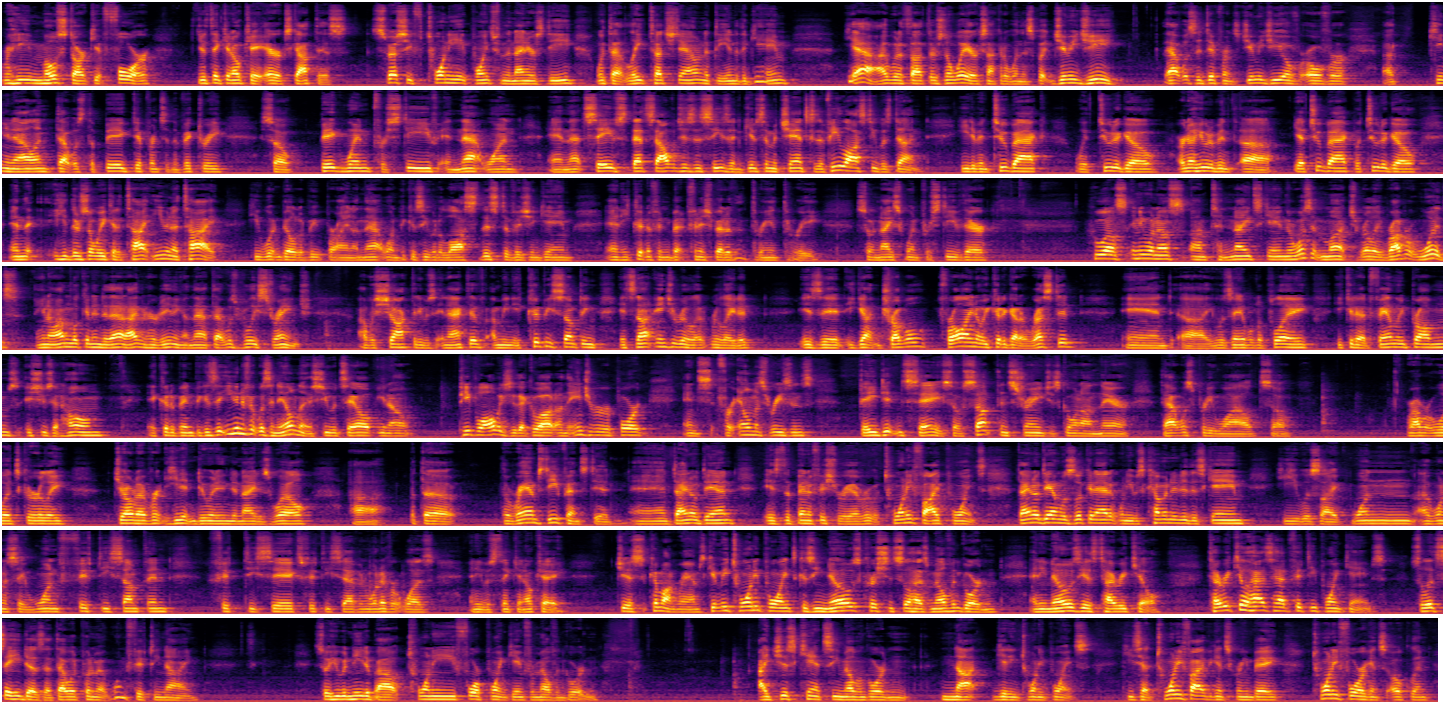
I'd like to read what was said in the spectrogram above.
Raheem Mostert get four, you're thinking, okay, Eric's got this. Especially 28 points from the Niners D with that late touchdown at the end of the game. Yeah, I would have thought there's no way Eric's not going to win this. But Jimmy G, that was the difference. Jimmy G over over uh, Keenan Allen, that was the big difference in the victory. So big win for Steve in that one, and that saves that salvages his season, gives him a chance. Because if he lost, he was done. He'd have been two back with two to go, or no, he would have been uh, yeah two back with two to go, and the, he, there's no way he could have tied even a tie. He wouldn't be able to beat Brian on that one because he would have lost this division game, and he couldn't have finished better than three and three. So nice win for Steve there. Who else? Anyone else on tonight's game? There wasn't much really. Robert Woods. You know, I'm looking into that. I haven't heard anything on that. That was really strange. I was shocked that he was inactive. I mean, it could be something. It's not injury related. Is it he got in trouble? For all I know, he could have got arrested and uh, he was able to play. He could have had family problems, issues at home. It could have been because even if it was an illness, you would say, oh, you know, people always do that. Go out on the injury report and for illness reasons, they didn't say. So something strange is going on there. That was pretty wild. So Robert Woods, Gurley, Gerald Everett, he didn't do anything tonight as well. Uh, but the the Rams defense did. And Dino Dan is the beneficiary of it with 25 points. Dino Dan was looking at it when he was coming into this game. He was like one, I want to say 150 something, 56, 57, whatever it was. And he was thinking, okay, just come on, Rams, get me 20 points because he knows Christian still has Melvin Gordon and he knows he has Tyreek Hill. Tyreek Hill has had 50 point games. So let's say he does that. That would put him at 159. So he would need about 24 point game from Melvin Gordon. I just can't see Melvin Gordon not getting 20 points. He's had 25 against Green Bay, 24 against Oakland.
